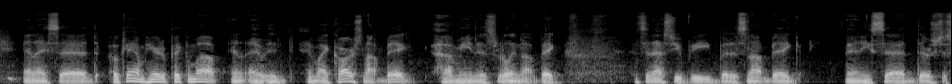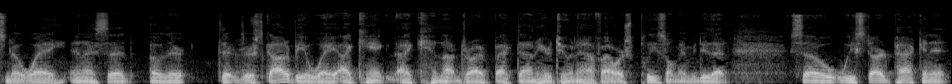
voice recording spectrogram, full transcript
and I said, okay, I'm here to pick them up. And, I, and my car's not big. I mean, it's really not big. It's an SUV, but it's not big. And he said, there's just no way. And I said, oh, there, there there's got to be a way. I can't, I cannot drive back down here two and a half hours. Please don't make me do that. So we started packing it.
